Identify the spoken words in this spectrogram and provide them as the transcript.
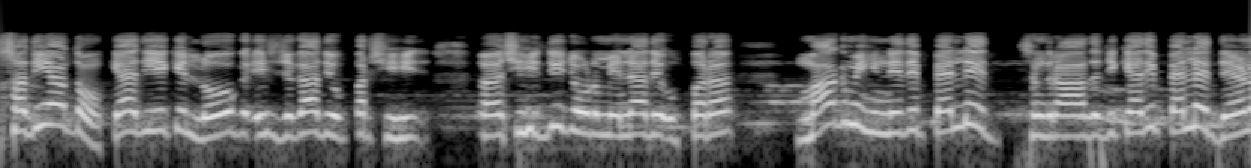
ਸਦੀਆਂ ਤੋਂ ਕਹਿ ਦਈਏ ਕਿ ਲੋਕ ਇਸ ਜਗ੍ਹਾ ਦੇ ਉੱਪਰ ਸ਼ਹੀਦ ਸ਼ਹੀਦੀ ਜੋੜ ਮੇਲਾ ਦੇ ਉੱਪਰ ਮਾਘ ਮਹੀਨੇ ਦੇ ਪਹਿਲੇ ਸੰਗਰਾਂਦ ਜੀ ਕਹਿ ਦੀ ਪਹਿਲੇ ਦਿਨ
